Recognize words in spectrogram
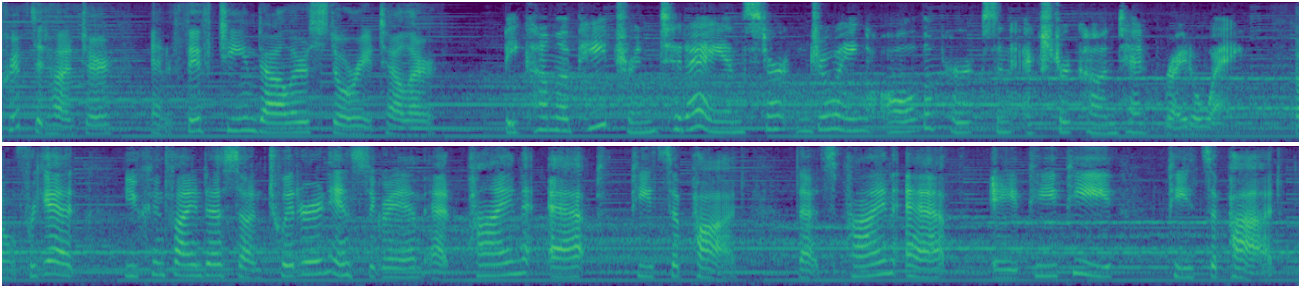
Cryptid Hunter, and $15 Storyteller. Become a patron today and start enjoying all the perks and extra content right away. Don't forget, you can find us on Twitter and Instagram at Pine App Pizza Pod. That's Pine App APP Pizza Pod.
